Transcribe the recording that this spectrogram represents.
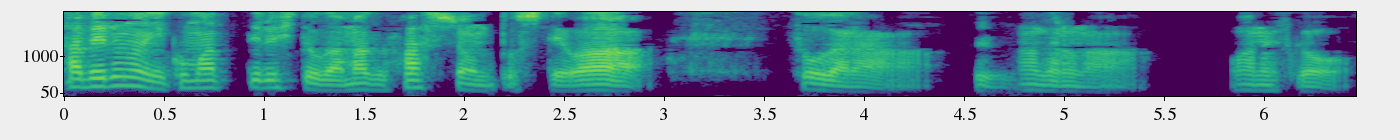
食べるのに困ってる人が、まずファッションとしては、そうだな、うん。なんだろうな、わかんないですけど、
